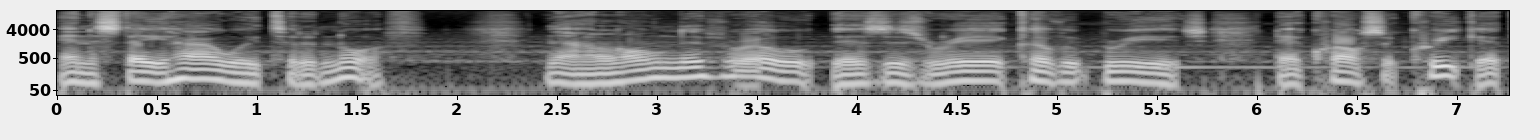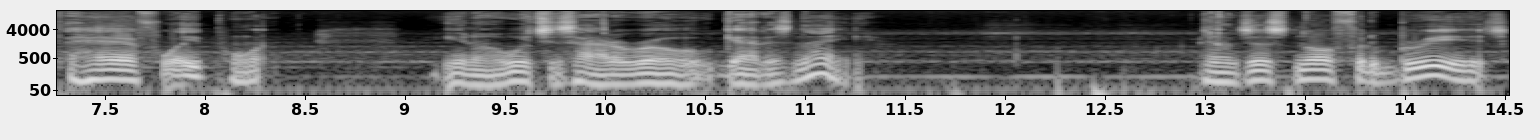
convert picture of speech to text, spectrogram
and the state highway to the north. Now, along this road, there's this red covered bridge that crosses a creek at the halfway point, you know, which is how the road got its name. Now, just north of the bridge,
